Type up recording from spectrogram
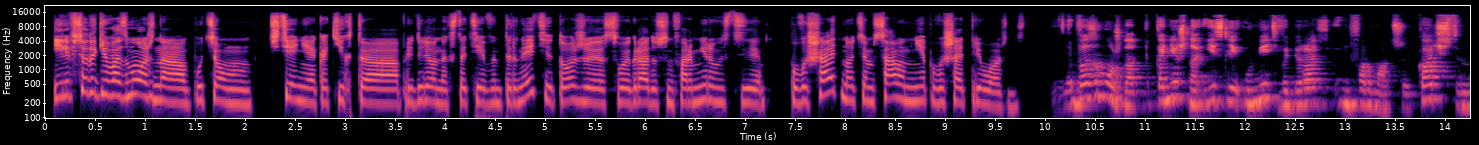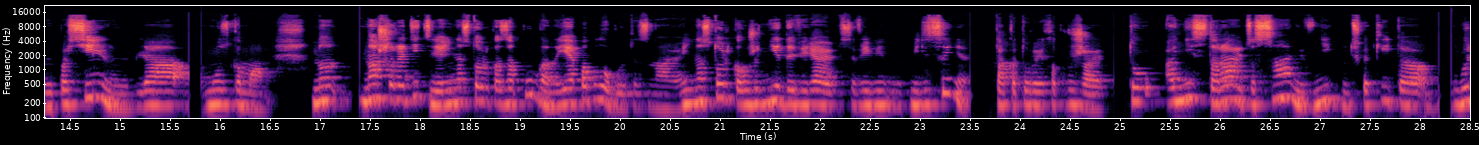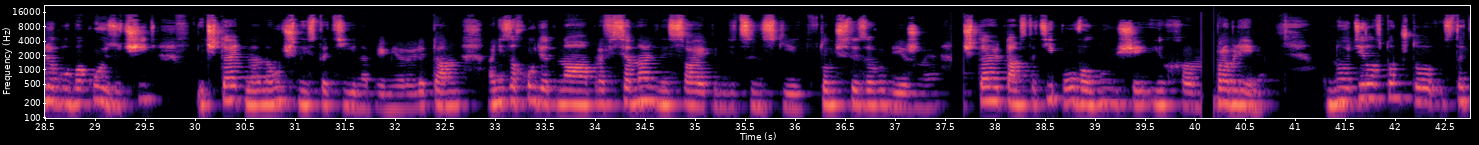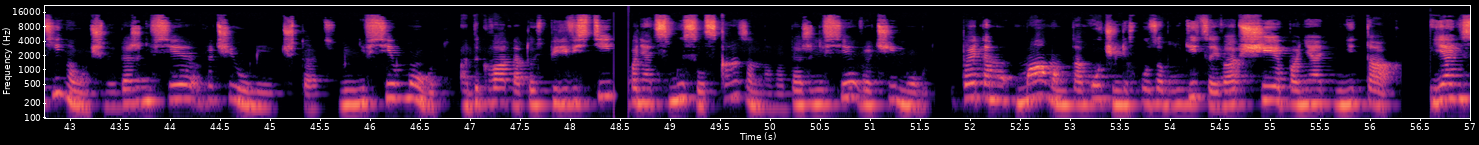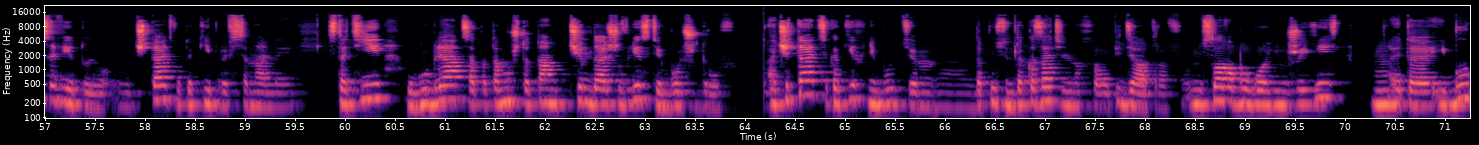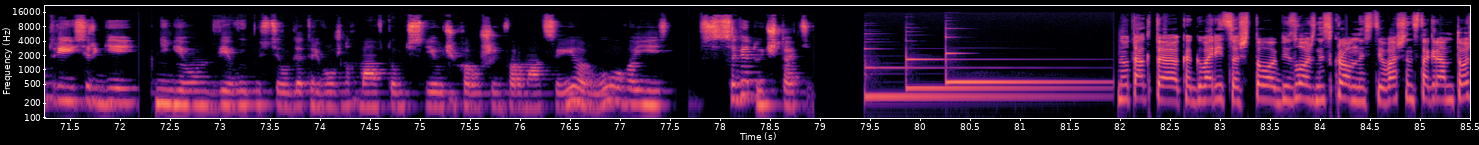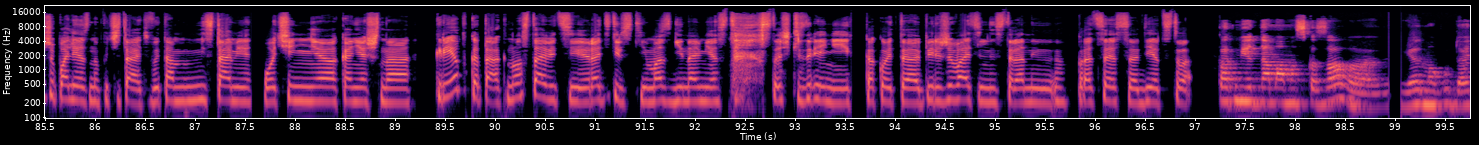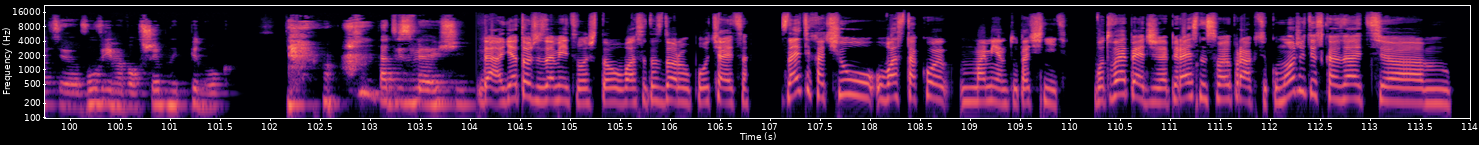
Или все-таки возможно путем чтения каких-то определенных статей в интернете тоже свой градус информированности повышать, но тем самым не повышать тревожность? Возможно, конечно, если уметь выбирать информацию качественную, посильную для мозга мам. Но наши родители, они настолько запуганы, я по блогу это знаю, они настолько уже не доверяют современной медицине, та, которая их окружает, то они стараются сами вникнуть в какие-то, более глубоко изучить читать на научные статьи, например, или там они заходят на профессиональные сайты медицинские, в том числе зарубежные, читают там статьи по волнующей их э, проблеме. Но дело в том, что статьи научные даже не все врачи умеют читать, не все могут адекватно, то есть перевести, понять смысл сказанного, даже не все врачи могут. Поэтому мамам там очень легко заблудиться и вообще понять не так. Я не советую читать вот такие профессиональные статьи, углубляться, потому что там чем дальше в лес, тем больше дров. А читать каких-нибудь, эм, допустим, доказательных э, педиатров. Ну, слава богу, они уже есть. Это и Бутри Сергей, книги он две выпустил для тревожных мам, в том числе очень хорошая информация, и Орлова есть. Советую читать Ну так-то, как говорится, что без ложной скромности ваш Инстаграм тоже полезно почитать. Вы там местами очень, э, конечно, крепко так, но ставите родительские мозги на место с точки зрения их какой-то переживательной стороны процесса детства. Как мне одна мама сказала, я могу дать э, вовремя волшебный пинок отрезвляющий. Да, я тоже заметила, что у вас это здорово получается. Знаете, хочу у вас такой момент уточнить. Вот вы, опять же, опираясь на свою практику, можете сказать э,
